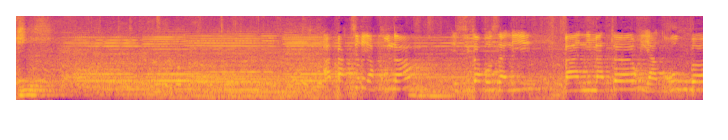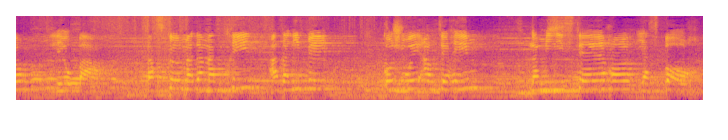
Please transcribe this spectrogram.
Jesus. A partir ya kuna esika bozali ba animateur ya groupe Léopard parce que madame Astrid azali mpe ko jouer intérim na ministère ya sport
